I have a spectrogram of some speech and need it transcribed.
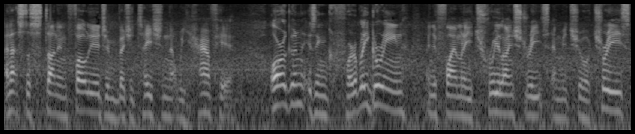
and that's the stunning foliage and vegetation that we have here. Oregon is incredibly green and you'll find many tree-lined streets and mature trees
